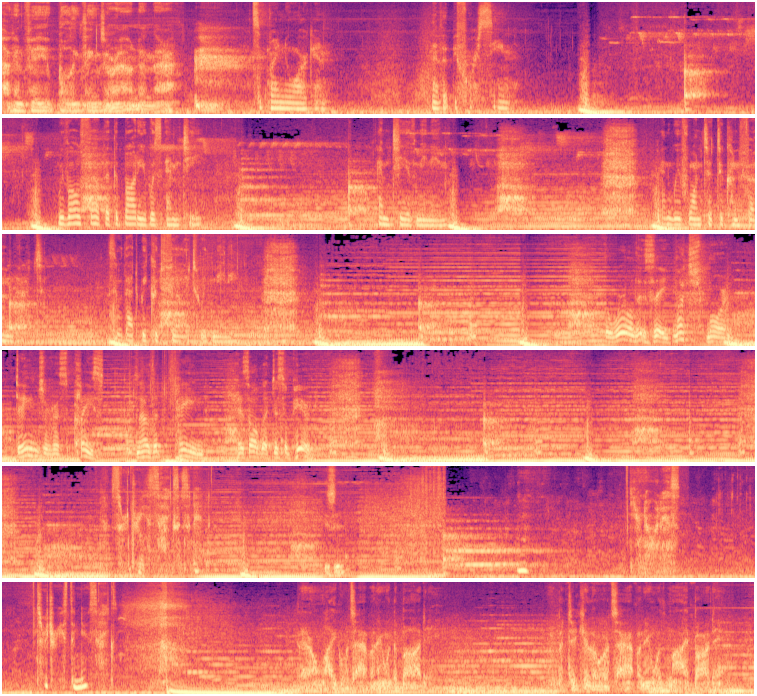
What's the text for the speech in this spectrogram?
I can feel you pulling things around in there. It's a brand new organ. Never before seen. We've all felt that the body was empty. Empty of meaning. And we've wanted to confirm that. So that we could fill it with meaning. The world is a much more dangerous place now that pain has all but disappeared. Surgery is sex, isn't it? Is it? Hmm. You know it is. Surgery is the new sex. I don't like what's happening with the body. In particular, what's happening with my body.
